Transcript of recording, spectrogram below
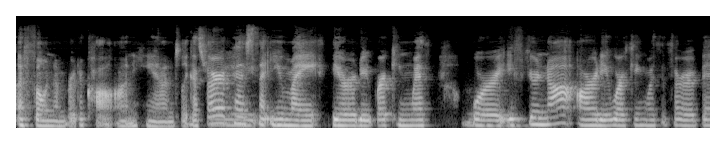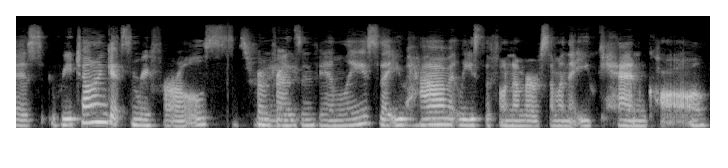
a phone number to call on hand, like That's a therapist right. that you might be already working with or mm-hmm. if you're not already working with a therapist, reach out and get some referrals That's from right. friends and family so that you mm-hmm. have at least the phone number of someone that you can call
